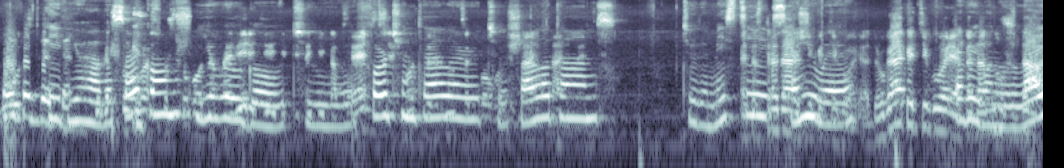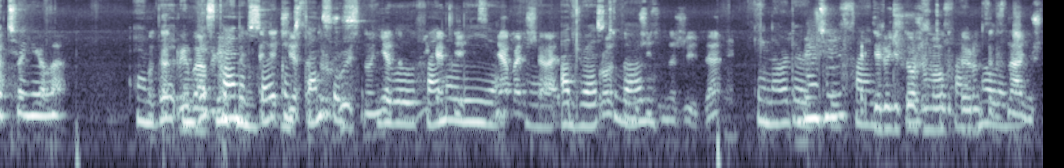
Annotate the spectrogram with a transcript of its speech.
But if you have a circle, you will go to fortune teller, to charlatans, to the mystics, anywhere. Everyone will lie to you. And the, in this kind of circumstances, you will finally uh, address to God in order to find truth, to find knowledge.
